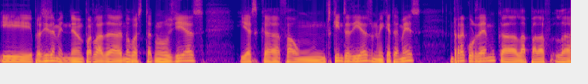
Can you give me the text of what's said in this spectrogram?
i precisament anem a parlar de noves tecnologies i és que fa uns 15 dies, una miqueta més, recordem que la, la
